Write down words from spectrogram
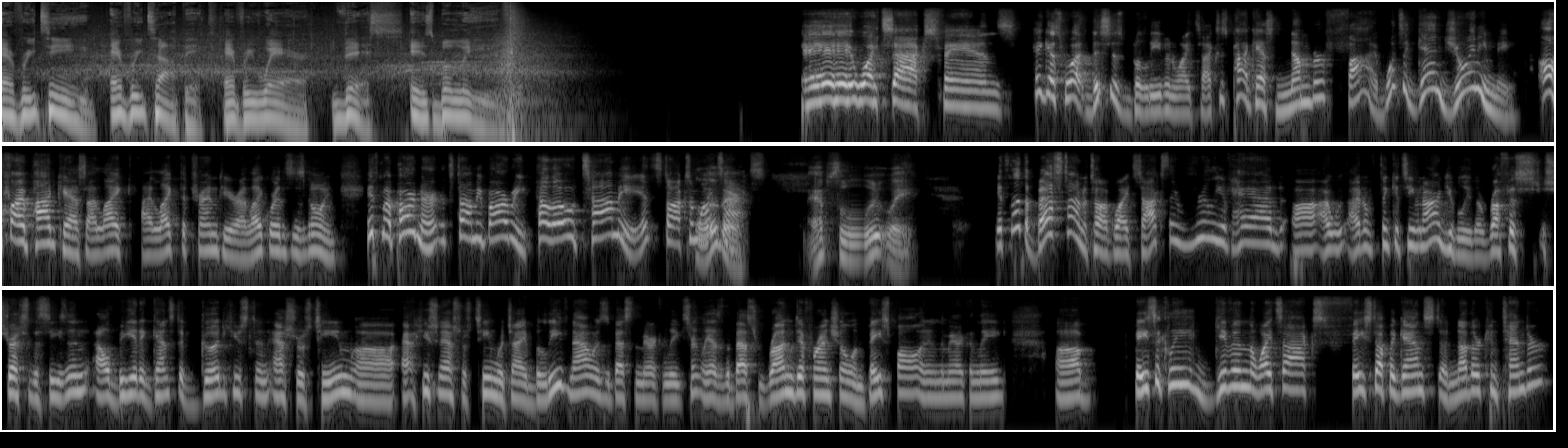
Every team, every topic, everywhere. This is Believe. Hey, White Sox fans. Hey, guess what? This is Believe in White Sox. It's podcast number five. Once again, joining me. All five podcasts. I like. I like the trend here. I like where this is going. It's my partner. It's Tommy Barbie. Hello, Tommy. It's Talk Some Hello White there. Sox. Absolutely. It's not the best time to talk White Sox. They really have had. Uh, I w- I don't think it's even arguably the roughest stretch of the season, albeit against a good Houston Astros team. Uh, Houston Astros team, which I believe now is the best in the American League, certainly has the best run differential in baseball and in the American League. Uh, basically, given the White Sox faced up against another contender,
